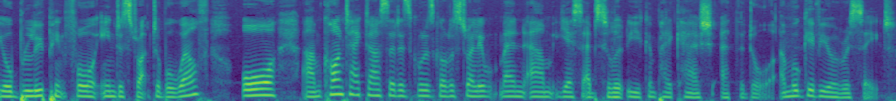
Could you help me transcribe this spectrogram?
your blueprint for indestructible wealth, or um, contact us at As Good as Gold Australia. And um, yes, absolutely, you can pay cash at the door, and we'll give you a receipt.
